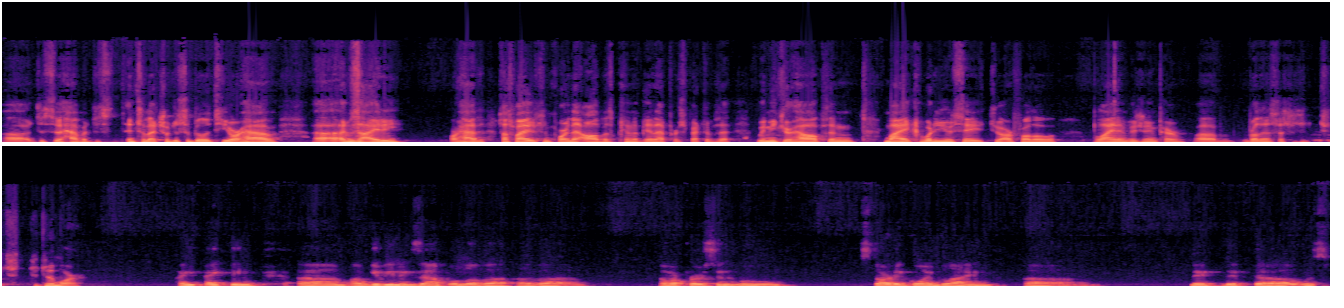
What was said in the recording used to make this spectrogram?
uh, just to have a dis- intellectual disability or have uh, anxiety or have. So that's why it's important that all of us kind of get that perspective that we need your help. And Mike, what do you say to our fellow blind and vision impaired uh, brothers and sisters to, to, to do more? I, I think um, I'll give you an example of a of a of a person who started going blind. Uh, that that uh, was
